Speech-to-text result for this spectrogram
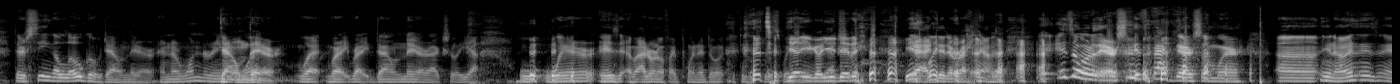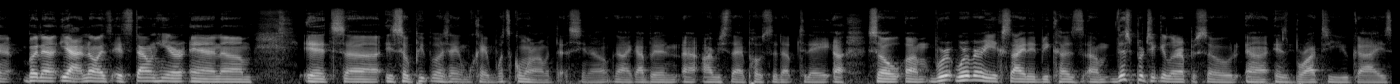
they're seeing a logo down there, and they're wondering Down what- there. What? Right, right, down there. Actually, yeah. Where is it? I don't know if I pointed to it. I think it's this way, yeah you go maybe, you did it yeah, I did it right now. Like, it's over there. It's back there somewhere. Uh, you know, it- but uh, yeah, no, it's it's down here, and um, it's uh, so people are saying, okay, what's going on with this? You know, like I've been uh, obviously I posted up today, uh, so um, we're we're very excited because um, this particular episode uh, is brought to you guys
